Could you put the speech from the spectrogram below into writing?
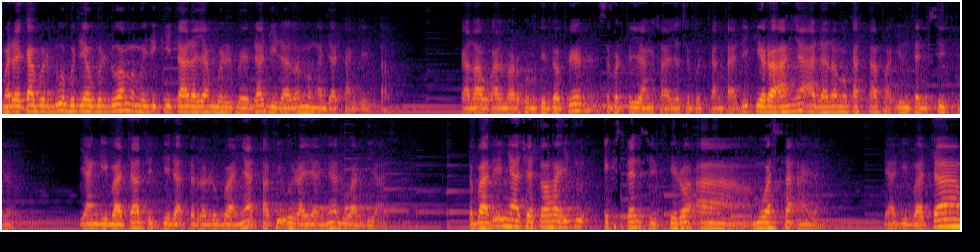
mereka berdua beliau berdua memiliki cara yang berbeda di dalam mengajarkan kitab. Kalau almarhum Kidofir seperti yang saya sebutkan tadi, kiraahnya adalah mukastafa intensif ya. Yang dibaca tidak terlalu banyak tapi uraiannya luar biasa. Sebaliknya Toha itu ekstensif, kiraah muwasa'ah ya. Ya dibaca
